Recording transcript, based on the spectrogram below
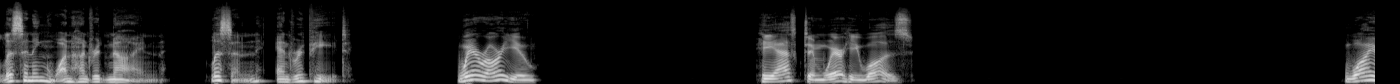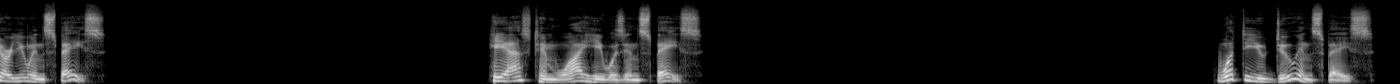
Listening 109. Listen and repeat. Where are you? He asked him where he was. Why are you in space? He asked him why he was in space. What do you do in space?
